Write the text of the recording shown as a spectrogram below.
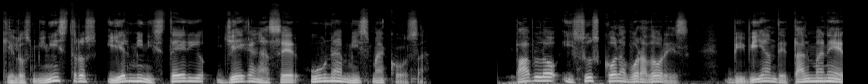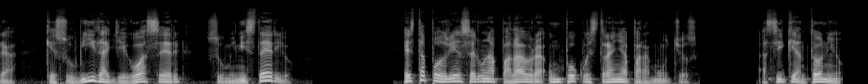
que los ministros y el ministerio llegan a ser una misma cosa. Pablo y sus colaboradores vivían de tal manera que su vida llegó a ser su ministerio. Esta podría ser una palabra un poco extraña para muchos. Así que, Antonio,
